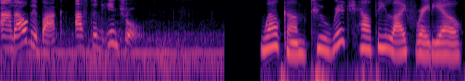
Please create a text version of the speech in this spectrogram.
And I'll be back after the intro. Welcome to Rich Healthy Life Radio.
